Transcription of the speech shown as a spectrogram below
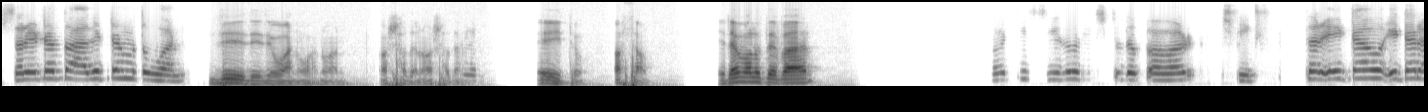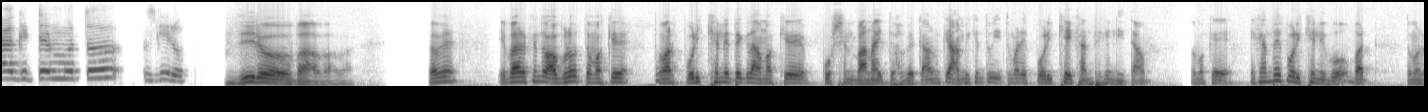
স্যার এটা তো আগেরটার মতো ওয়ান জি জি জি ওয়ান ওয়ান ওয়ান অসাধারণ অসাধারণ। এই তো আসাম এটা বলো তো এবার? স্যার এটাও এটার আগেরটার মতো জিরো বাহ তবে এবার কিন্তু অবরোধ তোমাকে তোমার পরীক্ষা নিতে গেলে আমাকে কোশ্চেন বানাইতে হবে। কারণ কি আমি কিন্তু তোমার এই পরীক্ষা এখান থেকে নিতাম। তোমাকে এখান থেকে পরীক্ষা নিব বাট তোমার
